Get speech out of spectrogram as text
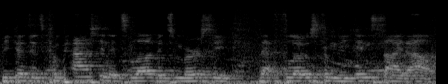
Because it's compassion, it's love, it's mercy that flows from the inside out,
